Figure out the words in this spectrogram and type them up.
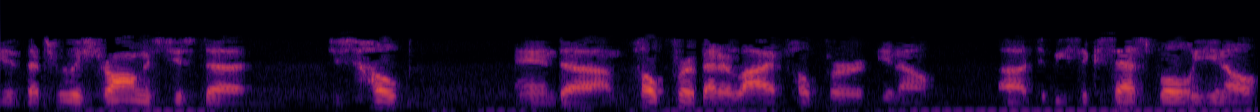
is that's really strong is just uh, just hope and um, hope for a better life, hope for you know uh, to be successful. You know,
